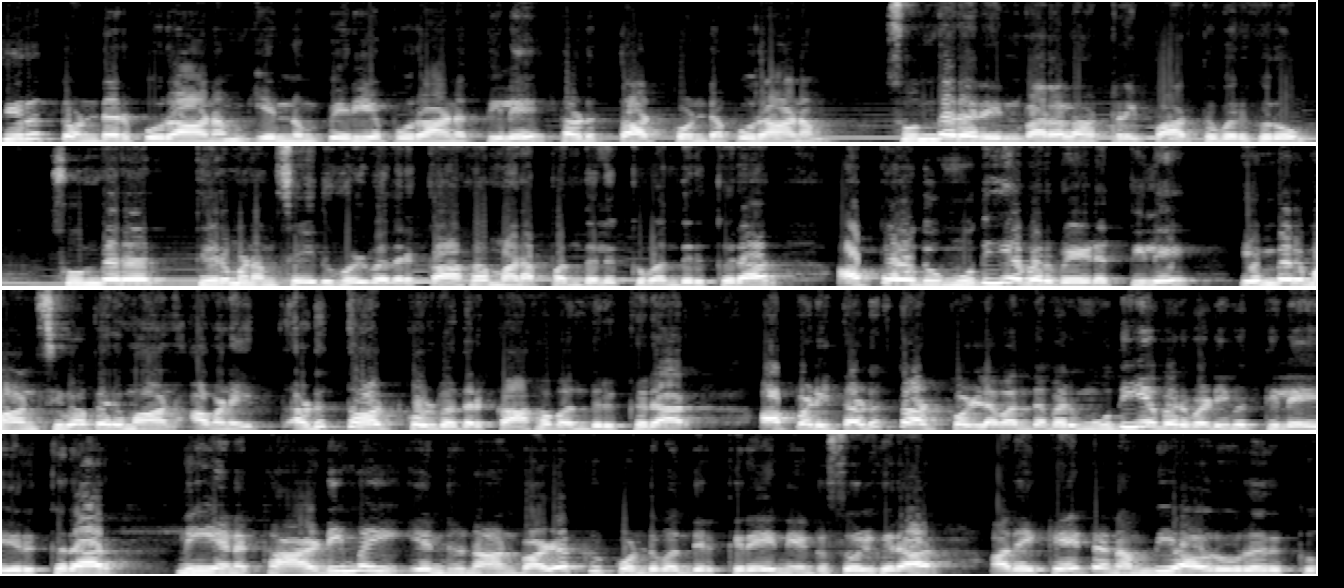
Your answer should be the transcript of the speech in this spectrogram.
திருத்தொண்டர் புராணம் என்னும் பெரிய புராணத்திலே தடுத்தாட்கொண்ட புராணம். சுந்தரரின் வரலாற்றை பார்த்து வருகிறோம். சுந்தரர் திருமணம் செய்து கொள்வதற்காக மணப்பந்தலுக்கு வந்திருக்கிறார். அப்போது முதியவர் வேடத்திலே எம்பெருமான் சிவபெருமான் அவனை தடுத்தாட்கொள்வதற்காக வந்திருக்கிறார். அப்படி தடுத்தாட்கொள்ள வந்தவர் முதியவர் வடிவத்திலே இருக்கிறார். நீ எனக்கு அடிமை என்று நான் வழக்கு கொண்டு வந்திருக்கிறேன் என்று சொல்கிறார். அதை கேட்ட நம்பி ஆரூரருக்கு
